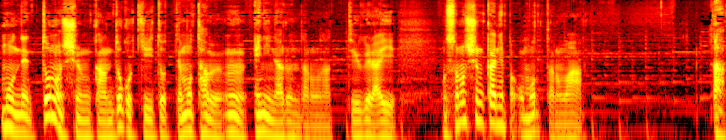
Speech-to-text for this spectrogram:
もうねどの瞬間どこ切り取っても多分、うん、絵になるんだろうなっていうぐらいもうその瞬間にやっぱ思ったのはあ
